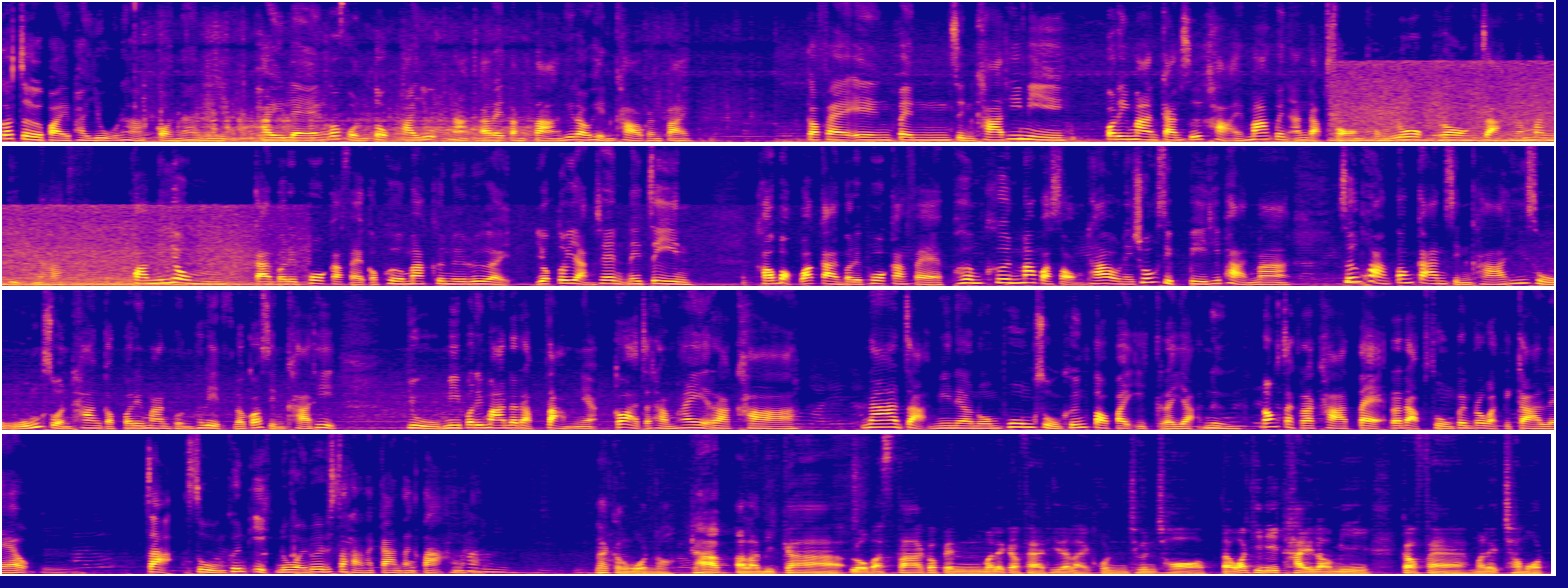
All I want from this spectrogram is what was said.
ก็เจอไปพายุนะคะ ก่อนหน้านี้ภัยแล้งก็ฝนตกพายุหนักอะไรต่างๆ ที่เราเห็นข่าวกันไป กาแฟเองเป็นสินค้าที่มีปริมาณการซื้อขายมากเป็นอันดับ 2 ของโลกรองจากน้ำมันดิบนะคะ ความนิยมการบริโภคกาแฟก็เพิ่มมากขึ้นเรื่อยๆ ยกตัวอย่างเช่น ในจีน เขาบอกว่าการบริโภคกาแฟเพิ่มขึ้นมากกว่า 2 เท่าในช่วง 10 ปีที่ผ่านมา ซึ่งความต้องการสินค้าที่สูง ส่วนทางกับปริมาณผลผลิต แล้วก็สินค้าที่อยู่มีปริมาณระดับต่ำเนี่ยก็อาจจะทำให้ราคาน่าจะมีแนวโน้มพุ่งสูงขึ้นต่อไปอีกระยะหนึ่ง นอกจากราคาแตะระดับสูงเป็นประวัติการณ์แล้ว จะสูงขึ้นอีกด้วยด้วยสถานการณ์ต่าง ๆ นะคะ น่ากังวลเนาะครับอาราบิก้าโรบัสต้าก็เป็นเมล็ดกาแฟที่หลายๆ คนชื่นชอบ แต่ว่าทีนี้ไทยเรามีกาแฟเมล็ดชะมด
